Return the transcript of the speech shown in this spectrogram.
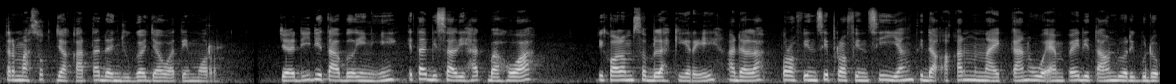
termasuk Jakarta dan juga Jawa Timur. Jadi di tabel ini kita bisa lihat bahwa di kolom sebelah kiri adalah provinsi-provinsi yang tidak akan menaikkan UMP di tahun 2021,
